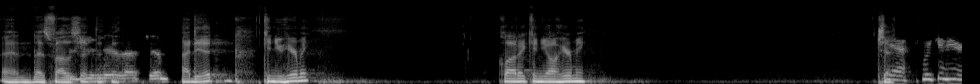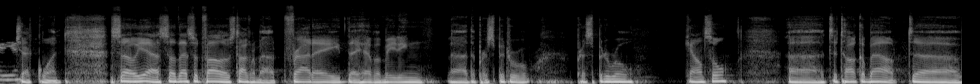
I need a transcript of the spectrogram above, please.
and as Father Did said, you the- hear the- that, Jim? I did. Can you hear me? Claudia, can y'all hear me? Check. Yes, we can hear you. Check one. So yeah, so that's what Father was talking about. Friday they have a meeting, uh, the Presbyteral Presbyteral Council, uh, to talk about uh,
